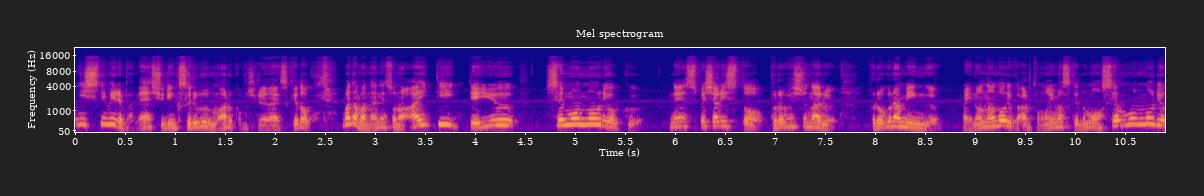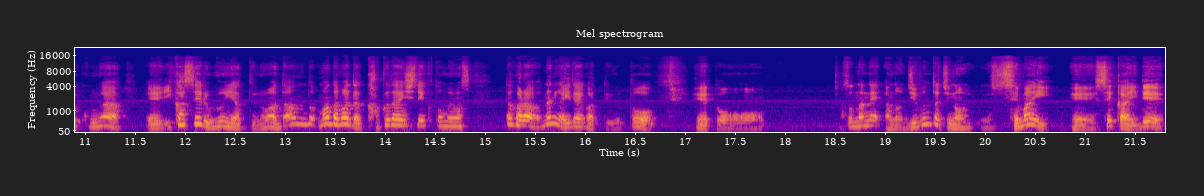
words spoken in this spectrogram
にしてみればね、シュリンクする部分もあるかもしれないですけど、まだまだね、その IT っていう専門能力、ね、スペシャリスト、プロフェッショナル、プログラミング、ま、いろんな能力あると思いますけども、専門能力が活かせる分野っていうのはだんだん、まだまだ拡大していくと思います。だから何が言いたいかっていうと、えっ、ー、と、そんなね、あの自分たちの狭い、えー、世界で、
